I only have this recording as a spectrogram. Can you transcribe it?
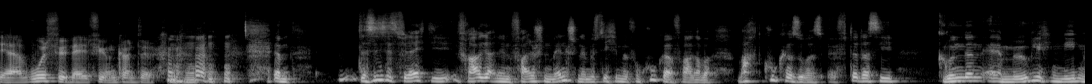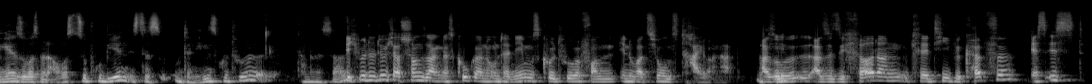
der Wohlfühlwelt führen könnte. ähm, das ist jetzt vielleicht die Frage an den falschen Menschen, da müsste ich immer von KUKA fragen, aber macht KUKA sowas öfter, dass sie Gründern ermöglichen, nebenher sowas mal auszuprobieren? Ist das Unternehmenskultur? Kann man das sagen? Ich würde durchaus schon sagen, dass KUKA eine Unternehmenskultur von Innovationstreibern hat. Okay. Also, also sie fördern kreative Köpfe. Es ist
